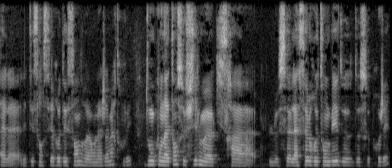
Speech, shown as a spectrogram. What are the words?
Elle, elle, était censée redescendre, on l'a jamais retrouvée. Donc, on attend ce film qui sera le seul, la seule retombée de, de ce projet.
